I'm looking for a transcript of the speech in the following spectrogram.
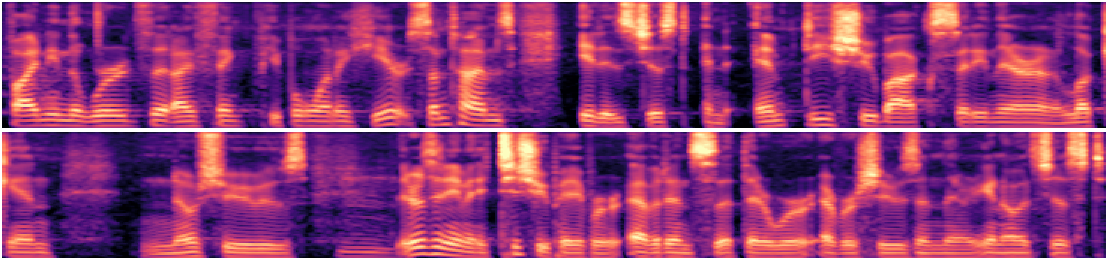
finding the words that I think people want to hear. Sometimes it is just an empty shoebox sitting there, and I look in, no shoes. Mm. There isn't even any tissue paper evidence that there were ever shoes in there. You know, it's just,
